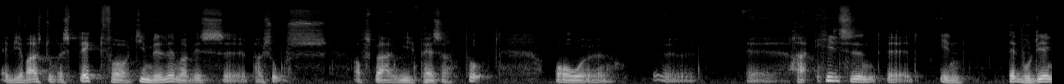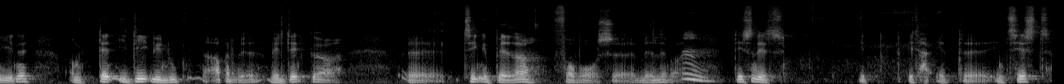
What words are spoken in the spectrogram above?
at vi har meget stor respekt for de medlemmer, hvis øh, pensionsopsparing vi passer på, og øh, øh, øh, har hele tiden øh, en, den vurdering inde, om den idé, vi nu arbejder med, vil den gøre øh, tingene bedre for vores øh, medlemmer. Mm. Det er sådan et, et, et, et, øh, en test,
